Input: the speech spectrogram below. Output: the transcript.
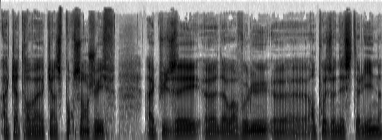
à 95% juifs accusés euh, d'avoir voulu euh, empoisonner Staline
